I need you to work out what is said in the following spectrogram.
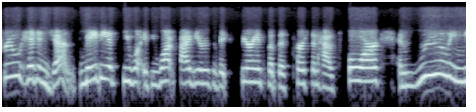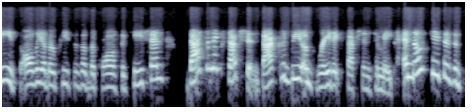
true hidden gems. Maybe if you want if you want 5 years of experience but this person has 4 and really meets all the other pieces of the qualification, that's an exception. That could be a great exception to make. And those cases it's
